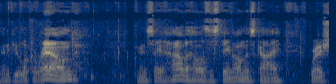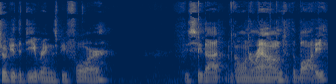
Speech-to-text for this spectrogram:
And if you look around, you're gonna say, how the hell is this staying on this guy? Where I showed you the D-rings before, you see that going around the body.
